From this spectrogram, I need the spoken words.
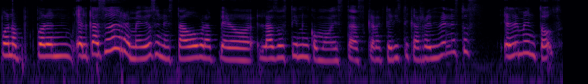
bueno, por el caso de Remedios en esta obra, pero las dos tienen como estas características, reviven estos elementos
